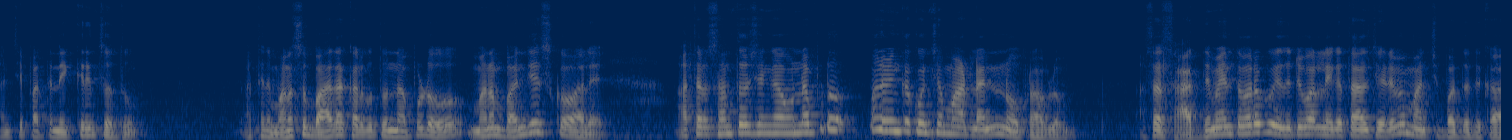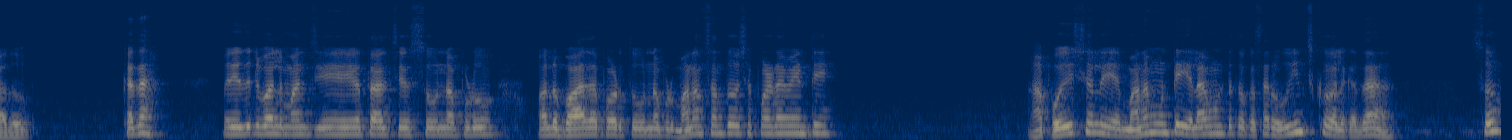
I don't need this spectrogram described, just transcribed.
అని చెప్పి అతన్ని ఎక్కిరించొద్దు. అతని మనసు బాధ కలుగుతున్నప్పుడు మనం బంద్ చేసుకోవాలి. అతడు సంతోషంగా ఉన్నప్పుడు మనం ఇంకా కొంచెం మాట్లాడిన నో ప్రాబ్లం. అసలు సాధ్యమైనంత వరకు ఎదుటి వాళ్ళని ఎగతాలు చేయడమే మంచి పద్ధతి కాదు. కదా? మరి ఎదుటి వాళ్ళు మంచి ఎగతాలు చేస్తూ ఉన్నప్పుడు వాళ్ళు బాధపడుతూ ఉన్నప్పుడు మనం సంతోషపడడం ఏంటి? ఆ పొజిషన్లో మనం ఉంటే ఎలా ఉంటుందో ఒకసారి ఊహించుకోవాలి కదా. సో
